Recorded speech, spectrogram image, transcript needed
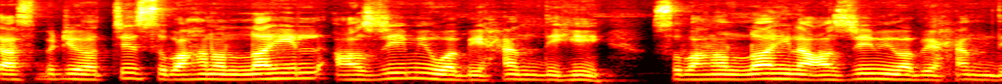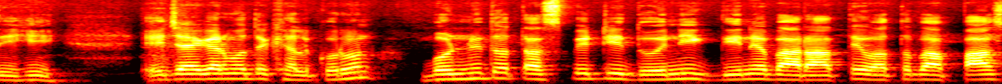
তাসবিটি হচ্ছে, সুবাহানুল্লাহিল আজিমি ওয়াবি হামদিহি সুবাহানুল্লাহিল আজিমি ওয়াবি হামদিহি এই জায়গার মধ্যে খেয়াল করুন, বর্ণিত তাসবিটি দৈনিক দিনে বা রাতে অথবা পাঁচ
